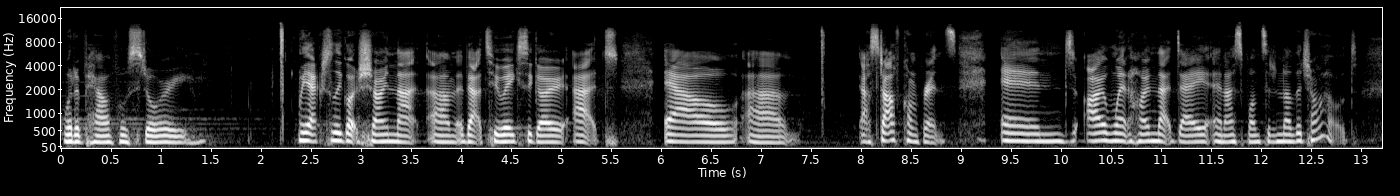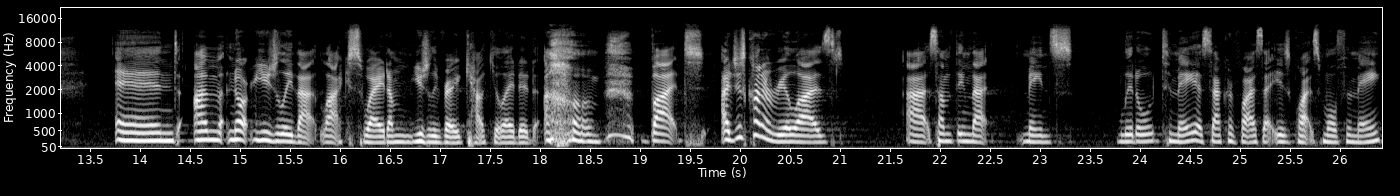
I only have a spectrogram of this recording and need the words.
What a powerful story. We actually got shown that um, about two weeks ago at our. Um, our staff conference, and I went home that day and I sponsored another child. And I'm not usually that like swayed. I'm usually very calculated, um, but I just kind of realized uh, something that means little to me, a sacrifice that is quite small for me,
